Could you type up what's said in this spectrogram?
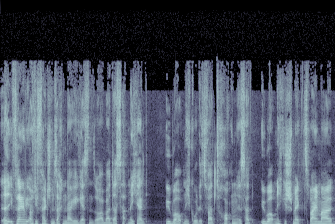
also vielleicht habe ich auch die falschen Sachen da gegessen, so, aber das hat mich halt überhaupt nicht geholt. Es war trocken, es hat überhaupt nicht geschmeckt. Zweimal,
